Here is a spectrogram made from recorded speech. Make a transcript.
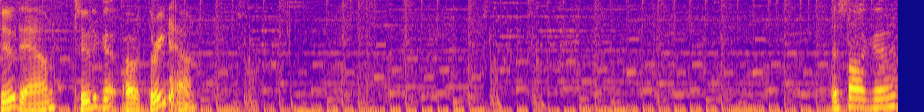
Two down, two to go. Oh, three down. It's all good.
